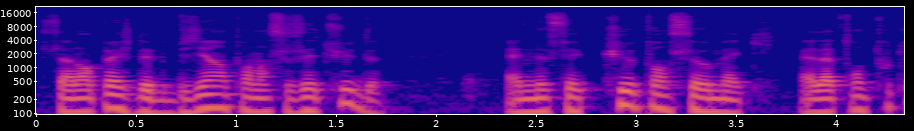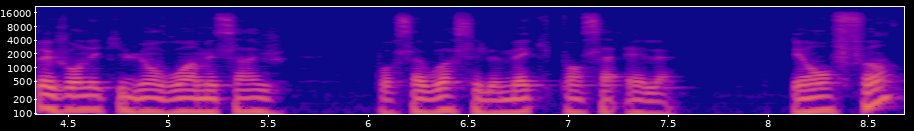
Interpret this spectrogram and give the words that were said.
Ça l'empêche d'être bien pendant ses études. Elle ne fait que penser au mec. Elle attend toute la journée qu'il lui envoie un message pour savoir si le mec pense à elle. Et enfin,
